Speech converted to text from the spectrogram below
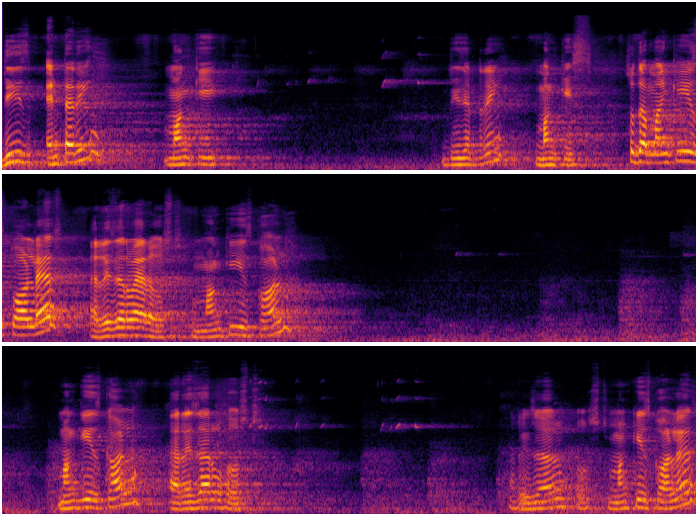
These entering monkey. These entering monkeys. So the monkey is called as reservoir host. Monkey is called monkey is called a reserve host. Reserve host. Monkey is called as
